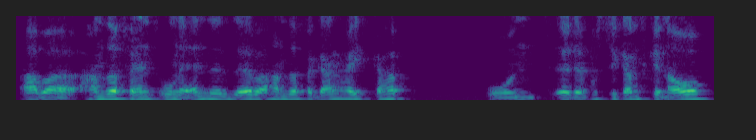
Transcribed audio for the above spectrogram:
aber Hansa-Fans ohne Ende, selber Hansa-Vergangenheit gehabt und äh, der wusste ganz genau,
